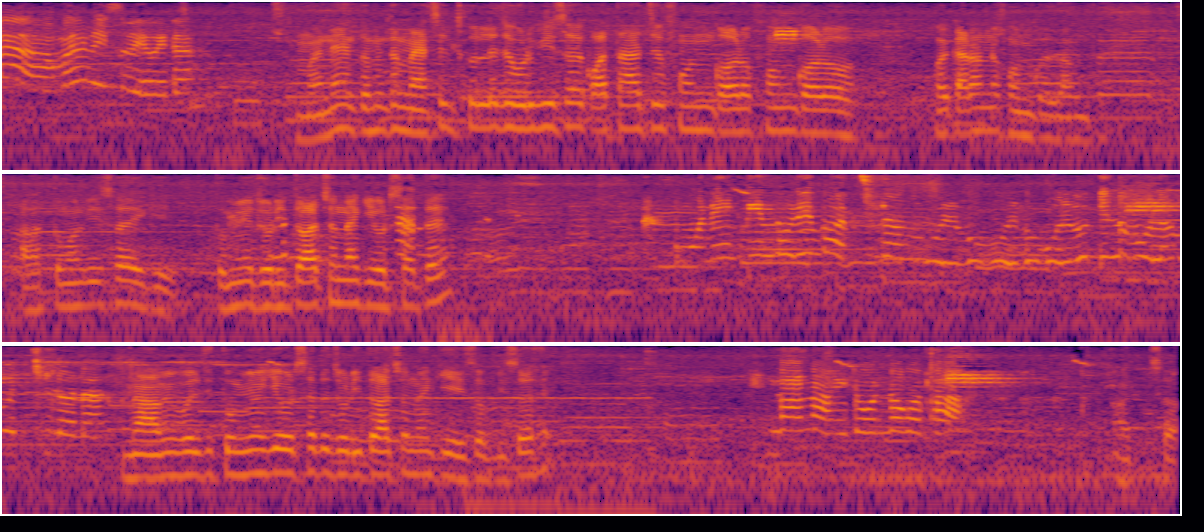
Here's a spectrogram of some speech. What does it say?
না আমার বিষয়ে এটা মানে তুমি তো মেসেজ করলে যে ওর বিষয়ে কথা আছে ফোন করো ফোন করো। ওই কারণে ফোন করলাম তো। আবার তোমার বিষয়ে কি? তুমিও জড়িত আছো নাকি ওর সাথে? না আমি বলছি তুমিও কি ওর সাথে জড়িত আছো নাকি এইসব বিষয়ে? না না এটা অন্য কথা। আচ্ছা।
